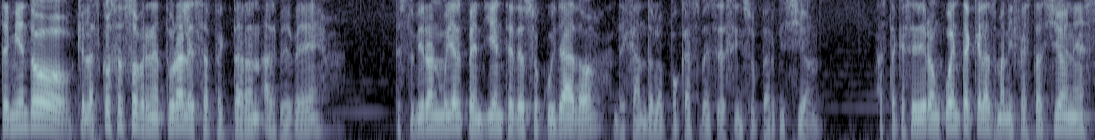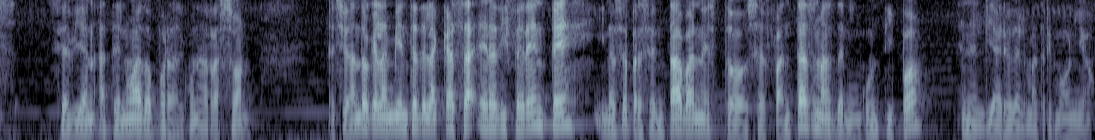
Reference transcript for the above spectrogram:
Temiendo que las cosas sobrenaturales afectaran al bebé, estuvieron muy al pendiente de su cuidado, dejándolo pocas veces sin supervisión, hasta que se dieron cuenta que las manifestaciones se habían atenuado por alguna razón, mencionando que el ambiente de la casa era diferente y no se presentaban estos fantasmas de ningún tipo en el diario del matrimonio.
